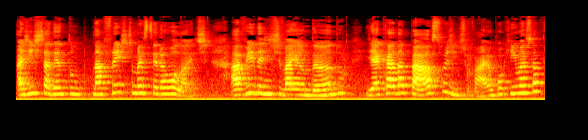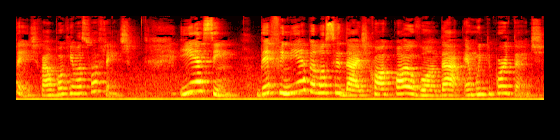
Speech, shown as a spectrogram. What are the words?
a gente está dentro, na frente de uma esteira rolante. A vida a gente vai andando e a cada passo a gente vai um pouquinho mais pra frente, vai um pouquinho mais pra frente. E assim, definir a velocidade com a qual eu vou andar é muito importante,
